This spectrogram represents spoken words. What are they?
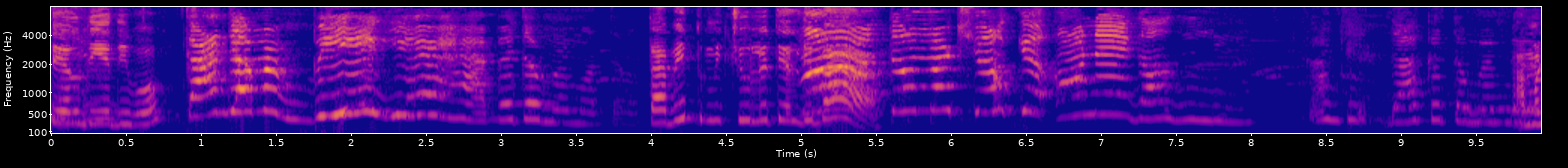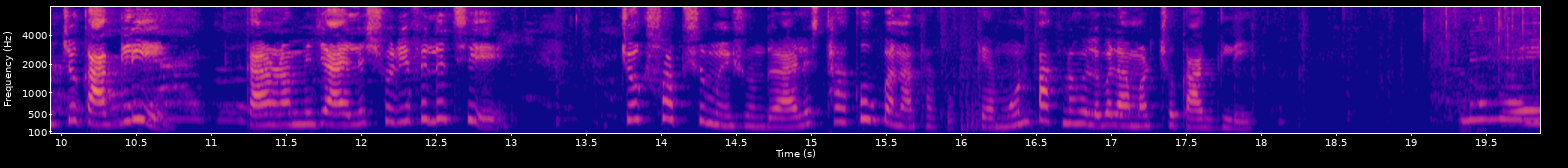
তেল দিয়ে দিব। কারণ আমার বিয়ে গিয়ে হবে তোমার মতো। তাবিদ তুমি চুলে তেল দিবা? তোমার চোখে অনেক আগলি কারণ দেখো তোমার আমার চোখ আগলি? কারণ আমি যে আইলেস সরিয়ে ফেলেছি। চোখ সবসময় সুন্দর। আইলেস থাকুক বা না থাকুক কেমন পাকনা হলে বলে আমার চোখ আগলি। এই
